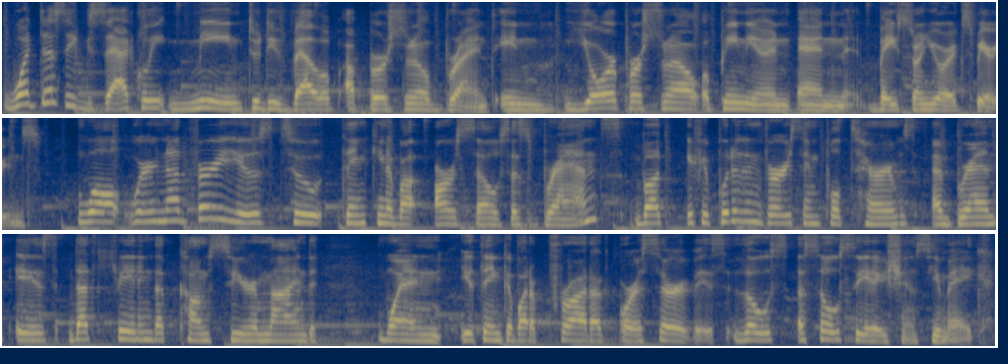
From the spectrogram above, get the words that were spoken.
what does exactly mean to develop a personal brand in your personal opinion and based on your experience? Well, we're not very used to thinking about ourselves as brands, but if you put it in very simple terms, a brand is that feeling that comes to your mind when you think about a product or a service, those associations you make.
